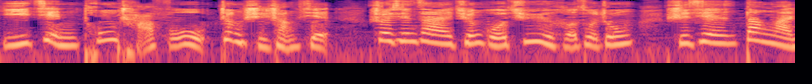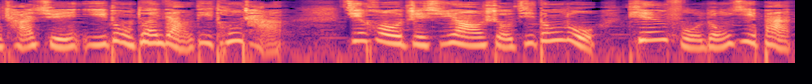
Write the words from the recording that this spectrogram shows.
一键通查服务正式上线，率先在全国区域合作中实现档案查询移动端两地通查。今后只需要手机登录天府容易办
